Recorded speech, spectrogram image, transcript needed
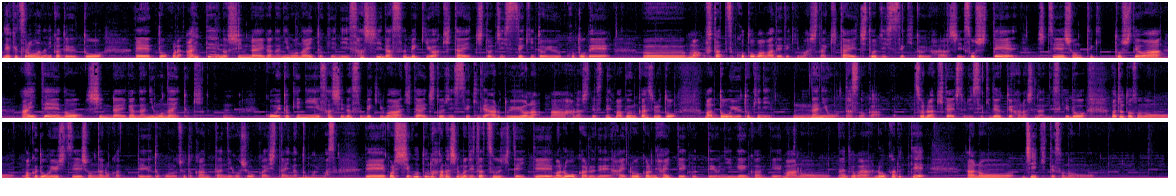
で結論は何かというと、えっ、と、これ相手への信頼が何もない時に差し出すべきは期待値と実績ということで、うーん、まあ、二つ言葉が出てきました。期待値と実績という話。そして、シチュエーション的としては、相手への信頼が何もない時。うん。こういう時に差し出すべきは期待値と実績であるというような話ですね。まあ、分解すると、まあ、どういう時に何を出すのか。それは期待値と実績だよっていう話なんですけど、まあ、ちょっとその、まあ、これどういうシチュエーションなのかっていうところをちょっと簡単にご紹介したいなと思います。で、これ仕事の話も実は通じていて、まあ、ローカルで、はい、ローカルに入っていくっていう人間関係、まあ、あの、なんていうのかな、ローカルって、あの、地域ってその、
